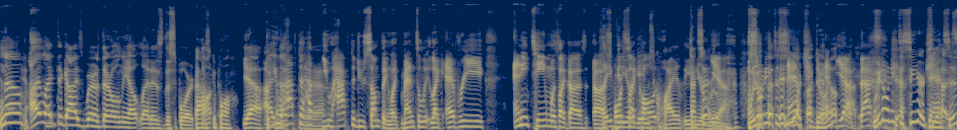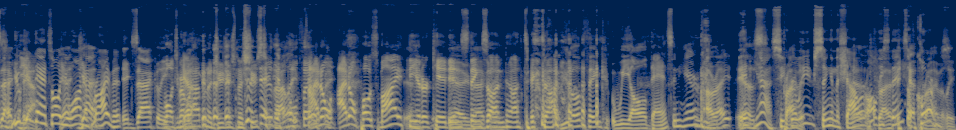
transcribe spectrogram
No, I like the guys where their only outlet is the sport. Uh, Basketball. yeah. But I, you that- have to have Yeah. you have to do something like mentally like every any team with like a, a play sports video games quietly That's in your it. room. yeah. We don't need to see what you're doing. And yeah, that's We don't need to see your Yeah, dances. exactly. You can Yeah. dance all you want yeah, in private. Exactly. Well, do you remember Yeah. what happened to Juju Smith-Schuster? That whole thing. I don't I don't post my theater kid Yeah, instincts exactly. on on TikTok. you don't think we all dance in here? All right. And Yes, yeah, private. secretly sing in the shower, Yeah, all these things. yeah, Of course. Privately.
